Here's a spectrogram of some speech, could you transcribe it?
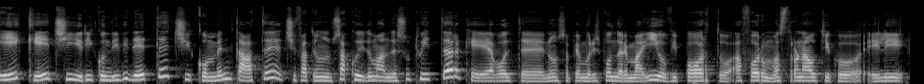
e che ci ricondividete, ci commentate, ci fate un sacco di domande su Twitter che a volte non sappiamo rispondere, ma io vi porto a Forum Astronautico e lì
